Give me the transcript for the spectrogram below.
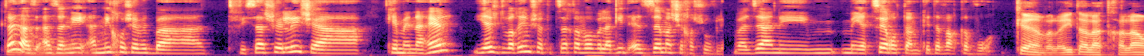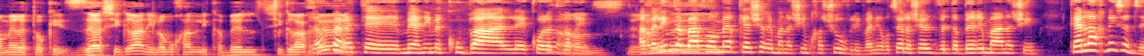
בסדר, אז, כאילו, אז אני, חושבת בתפיסה שלי שכמנהל, יש דברים שאתה צריך לבוא ולהגיד, "אה, זה מה שחשוב לי, ועל זה אני מייצר אותם כדבר קבוע. כן אבל היית על ההתחלה אומרת אוקיי זה השגרה אני לא מוכן לקבל שגרה לא אחרת. אומרת, אה, אני מקובל אה, כל הדברים. אז נראה אבל אם זה- אתה בא ואומר קשר עם אנשים חשוב לי, ואני רוצה לשבת ולדבר עם האנשים, כן להכניס את זה.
